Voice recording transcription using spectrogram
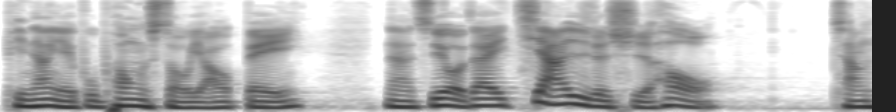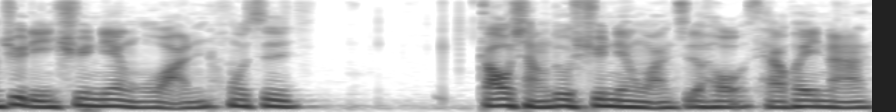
平常也不碰手摇杯。那只有在假日的时候，长距离训练完或是高强度训练完之后，才会拿。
